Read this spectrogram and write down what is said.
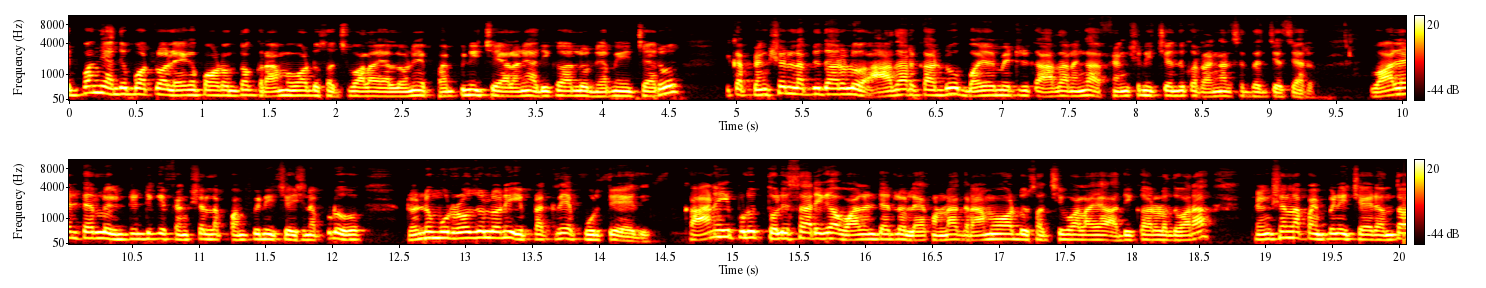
సిబ్బంది అందుబాటులో లేకపోవడంతో గ్రామవార్డు సచివాలయాల్లోనే పంపిణీ చేయాలని అధికారులు నిర్ణయించారు. ఇక పెన్షన్ లబ్ధిదారులు ఆధార్ కార్డు బయోమెట్రిక్ ఆధారంగా పెన్షన్ ఇచ్చేందుకు రంగం సిద్ధం చేశారు. వాలంటీర్లు ఇంటింటికి పెన్షన్ల పంపిణీ చేసినప్పుడు రెండు మూడు రోజులు రోజుల్లోనే ఈ ప్రక్రియ పూర్తి అయ్యేది. కానీ ఇప్పుడు తొలిసారిగా వాలంటీర్లు లేకుండా గ్రామ వార్డు సచివాలయ అధికారుల ద్వారా పెన్షన్ల పంపిణీ చేయడంతో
